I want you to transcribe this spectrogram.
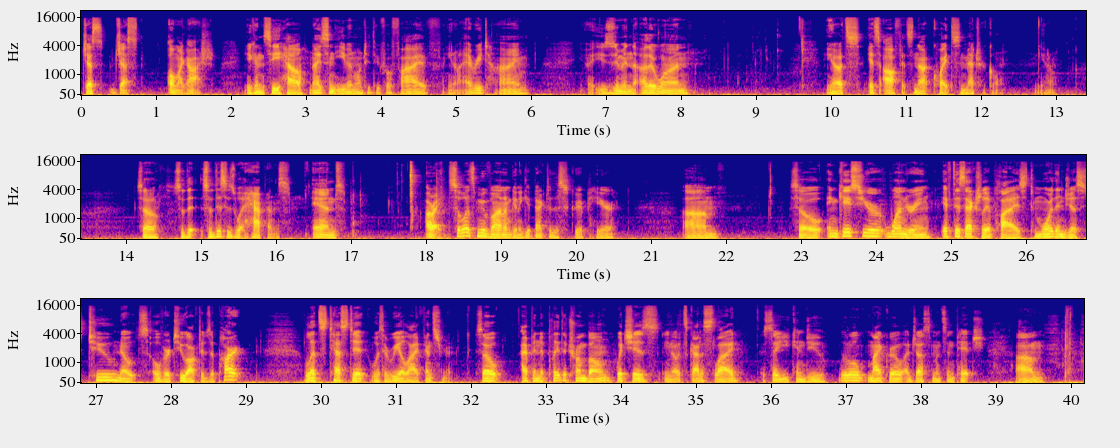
just, just, oh my gosh. You can see how nice and even, one, two, three, four, five, you know, every time. You, know, you zoom in the other one, you know it's it's off it's not quite symmetrical you know so so that so this is what happens. And all right so let's move on. I'm going to get back to the script here. Um, so in case you're wondering if this actually applies to more than just two notes over two octaves apart let's test it with a real life instrument. So I happen to play the trombone which is you know it's got a slide so you can do little micro adjustments in pitch. Um,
